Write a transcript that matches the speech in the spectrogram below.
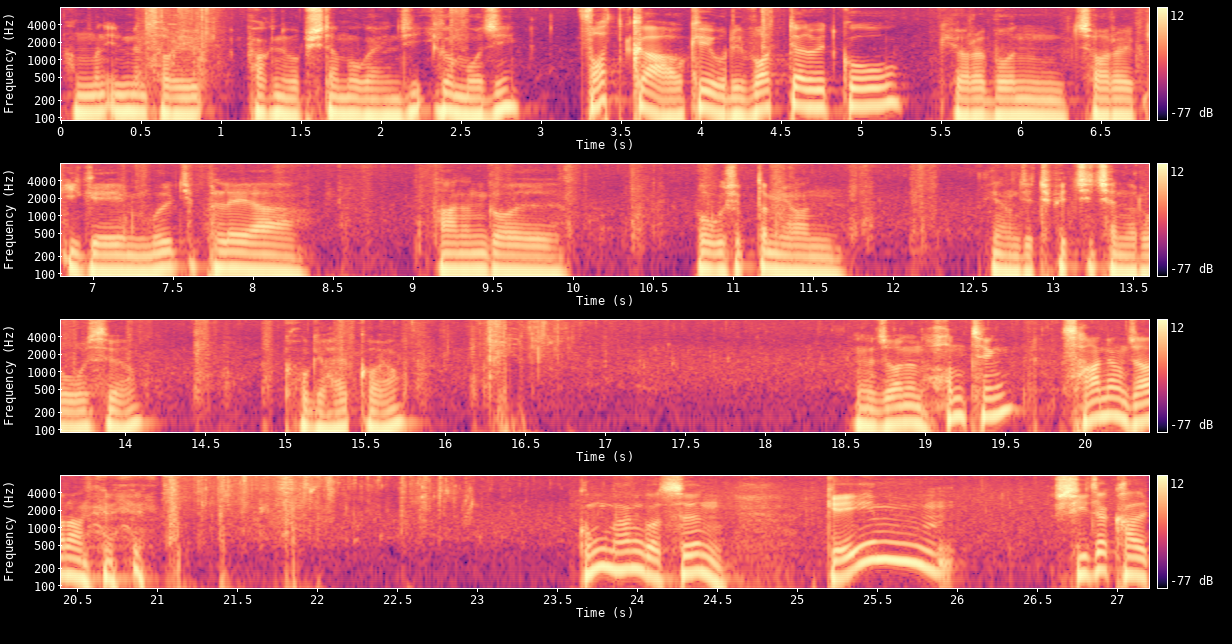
한번 inventory 확인해 봅시다 뭐가 있는지. 이건 뭐지? 보드카. 오케이 우리 보드카도 있고 여러분 저를 이 게임 물티플레이어 하는 걸 보고 싶다면 그냥 이제 트위치 채널로 오세요. 거기 할 거요. 저는 헌팅? 사냥 잘하네. 궁금한 것은 게임 시작할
